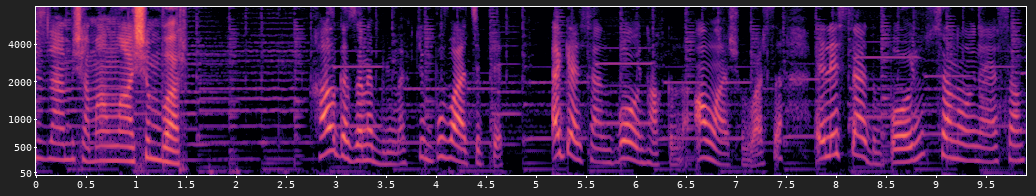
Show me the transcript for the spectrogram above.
izləmişəm, anlayışım var. Xal qazana bilmək üçün bu vacibdir. Əgər sənin bu oyun haqqında anlayışın varsa, elə istərdim bu oyunu sən oynayasan.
